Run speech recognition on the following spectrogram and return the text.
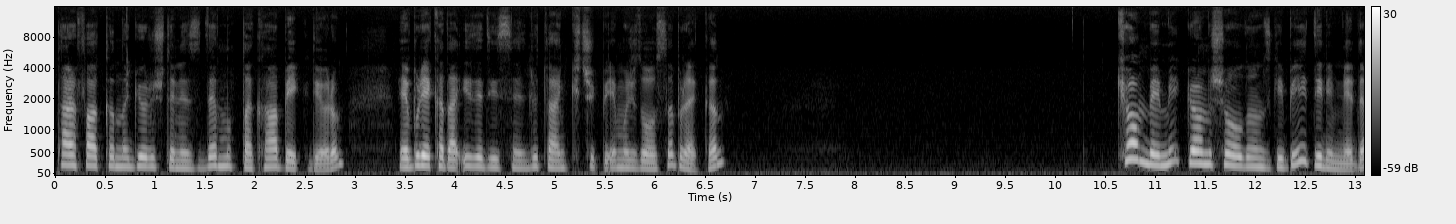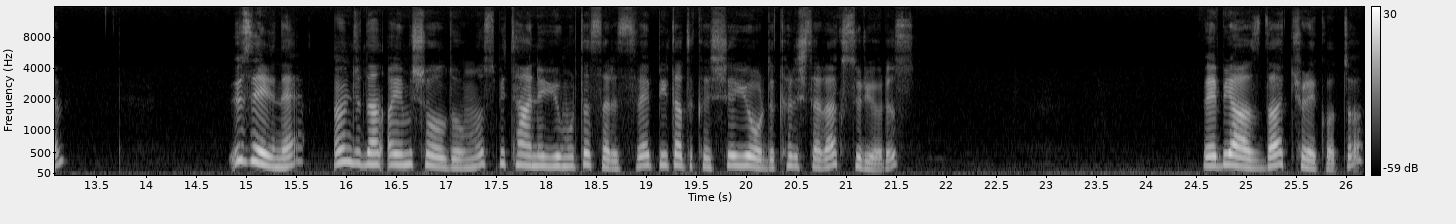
Tarif hakkında görüşlerinizi de mutlaka bekliyorum. Ve buraya kadar izlediyseniz lütfen küçük bir emoji de olsa bırakın. Kömbemi görmüş olduğunuz gibi dilimledim. Üzerine önceden ayırmış olduğumuz bir tane yumurta sarısı ve bir tatlı kaşığı yoğurdu karıştırarak sürüyoruz. Ve biraz da çörek otu.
